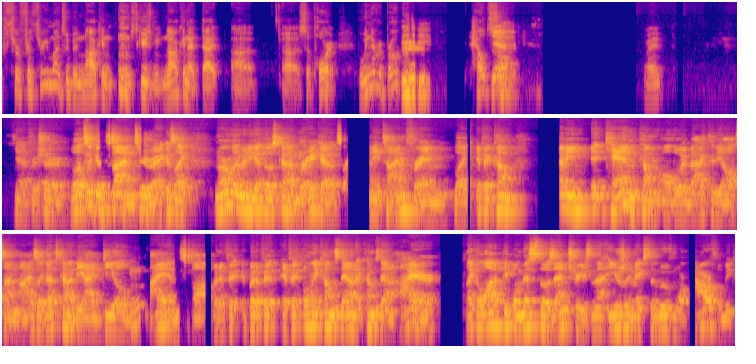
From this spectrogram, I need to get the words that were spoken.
for, for three months we've been knocking, excuse me, knocking at that uh, uh, support, but we never broke it. Held Yeah. solid. Right. Yeah, for sure. Well, that's a good sign too, right? Because like normally when you get those kind of breakouts, like any time frame, like if it come, I mean, it can come all the way back to the all-time highs. Like that's kind of the ideal Mhm. buy-in spot. But if it, but if it, if it only comes down, it comes down higher. Like a lot of people miss those entries, and that usually makes the move more powerful because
